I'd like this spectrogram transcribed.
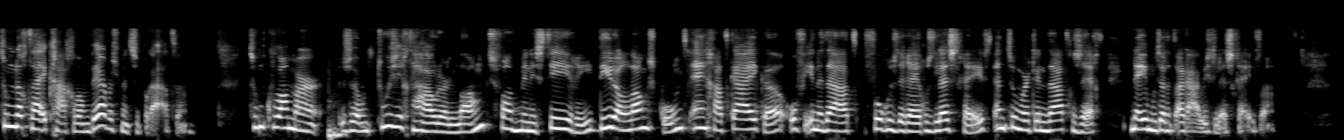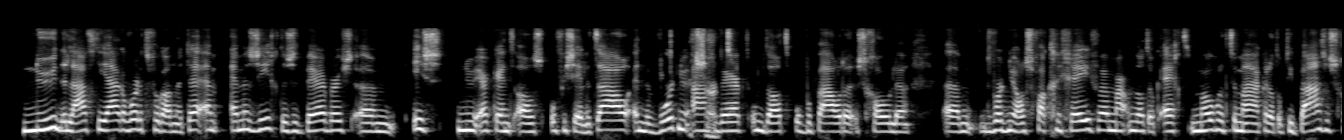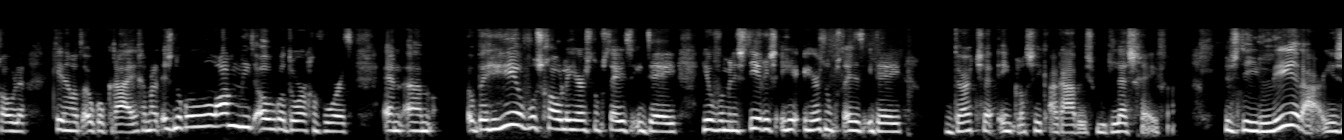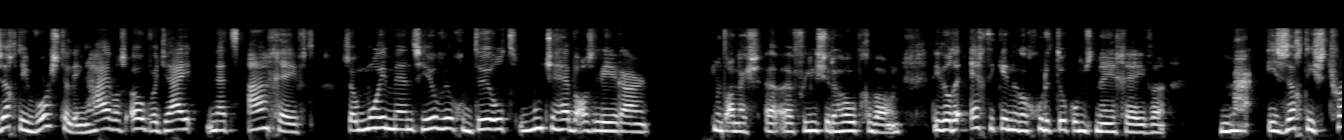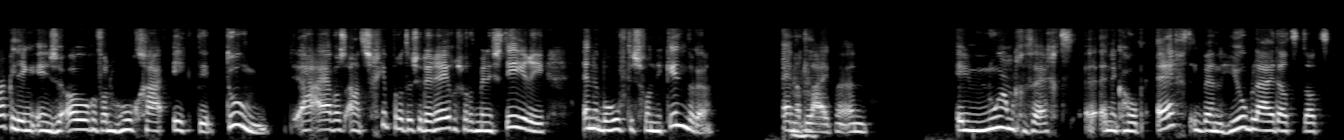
Toen dacht hij, ik ga gewoon Berbers met ze praten. Toen kwam er zo'n toezichthouder langs van het ministerie, die dan langskomt en gaat kijken of je inderdaad volgens de regels lesgeeft. En toen werd inderdaad gezegd: nee, je moet aan het Arabisch lesgeven. Nu, de laatste jaren, wordt het veranderd. Hè? Emmezicht, dus het Berbers, um, is nu erkend als officiële taal. En er wordt nu exact. aangewerkt om dat op bepaalde scholen. Um, het wordt nu als vak gegeven, maar om dat ook echt mogelijk te maken dat op die basisscholen kinderen dat ook al krijgen. Maar het is nog lang niet overal doorgevoerd. En um, op heel veel scholen heerst nog steeds het idee, heel veel ministeries heerst nog steeds het idee dat je in klassiek Arabisch moet lesgeven. Dus die leraar, je zag die worsteling, hij was ook wat jij net aangeeft, zo'n mooi mens, heel veel geduld moet je hebben als leraar. Want anders uh, uh, verlies je de hoop gewoon. Die wilde echt die kinderen een goede toekomst meegeven. Maar je zag die struggling in zijn ogen van hoe ga ik dit doen? Hij was aan het schipperen tussen de regels van het ministerie en de behoeftes van die kinderen. En dat mm-hmm. lijkt me een enorm gevecht. En ik hoop echt, ik ben heel blij dat, dat,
